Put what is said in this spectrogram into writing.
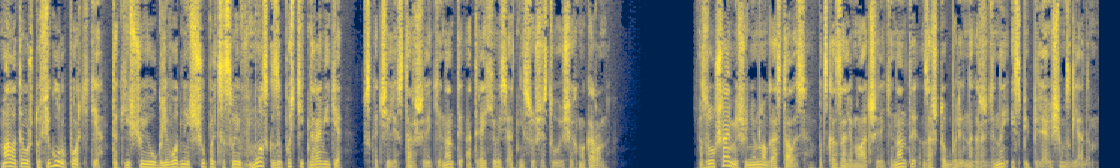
Мало того, что фигуру портите, так еще и углеводные щупальца свои в мозг запустить норовите!» — вскочили старшие лейтенанты, отряхиваясь от несуществующих макарон. «За ушами еще немного осталось», — подсказали младшие лейтенанты, за что были награждены испепеляющим взглядом.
